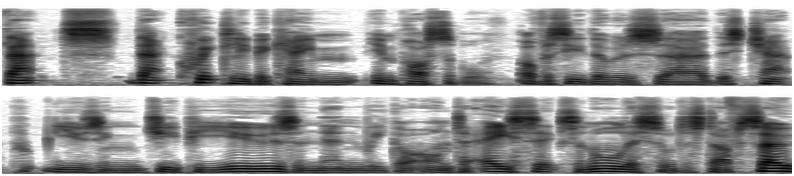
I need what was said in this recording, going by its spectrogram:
that that quickly became impossible. Obviously, there was uh, this chap using GPUs, and then we got onto ASICs and all this sort of stuff. So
